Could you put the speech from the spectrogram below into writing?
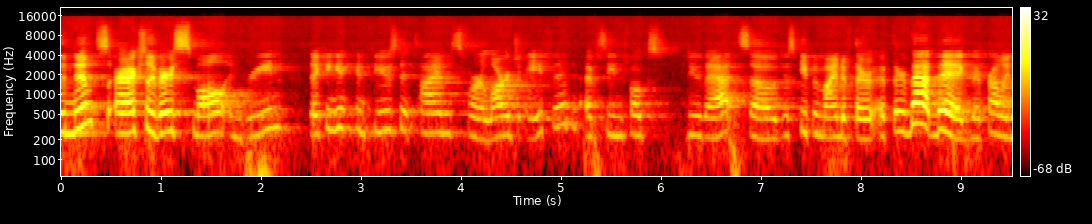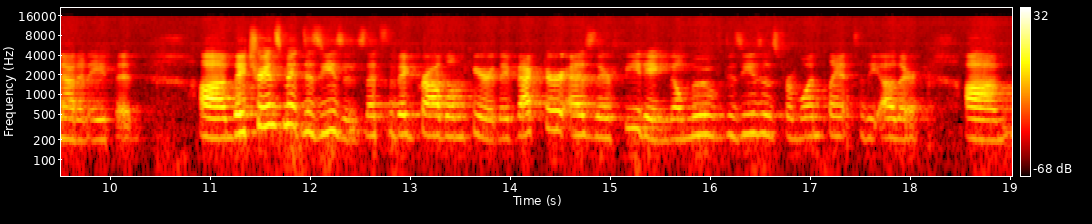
The nymphs are actually very small and green. They can get confused at times for a large aphid. I've seen folks do that, so just keep in mind if they're, if they're that big, they're probably not an aphid. Uh, they transmit diseases. That's the big problem here. They vector as they're feeding. They'll move diseases from one plant to the other. Um,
